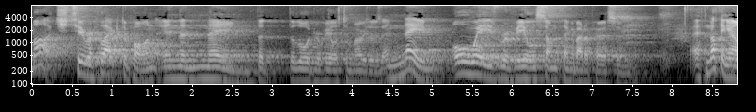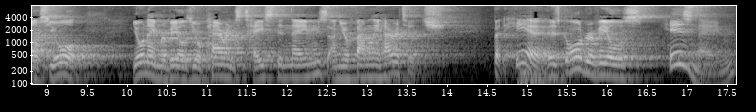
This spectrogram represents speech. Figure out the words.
much to reflect upon in the name that the Lord reveals to Moses. A name always reveals something about a person. If nothing else, your, your name reveals your parents' taste in names and your family heritage. But here, as God reveals his name,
